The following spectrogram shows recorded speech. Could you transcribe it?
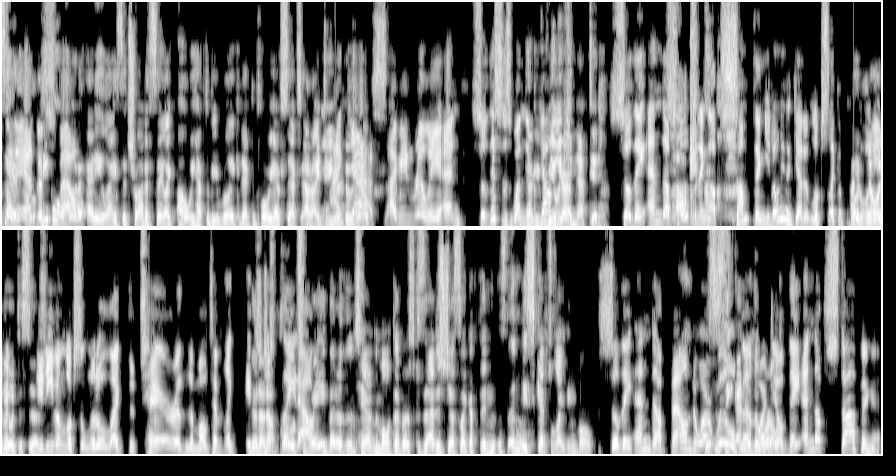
saying, they had the people spell. go to any lengths to try to say like, oh, we have to be really connected before we have sex. All right, do your I hoodoo. guess. I mean, really. And so this is when they're Gotta be younger. really connected. so they end up Fuck. opening up something. You don't even get it. it looks like a I have portal. no it idea even, what this is. It even looks a little like the tear and the multiverse. Like it's no, no, no. just It played out. way better than Tear in the Multiverse because that is just like a thin, thinly sketched lightning bolt. So they end up bound to our This is the will, end bound of the to our world. deal. They end up stopping it.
